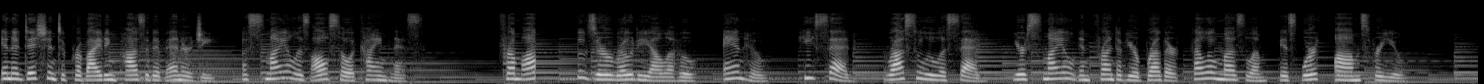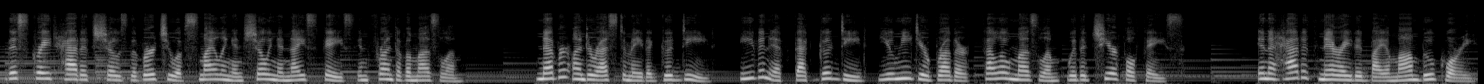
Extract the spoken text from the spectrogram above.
In addition to providing positive energy, a smile is also a kindness. From Abu Zur Anhu, he said, Rasulullah said, your smile in front of your brother, fellow Muslim, is worth alms for you. This great hadith shows the virtue of smiling and showing a nice face in front of a Muslim. Never underestimate a good deed, even if that good deed, you meet your brother, fellow Muslim, with a cheerful face. In a hadith narrated by Imam Bukhari,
